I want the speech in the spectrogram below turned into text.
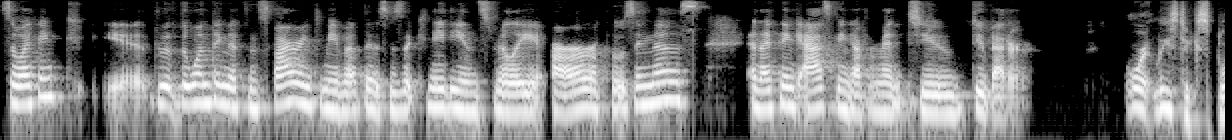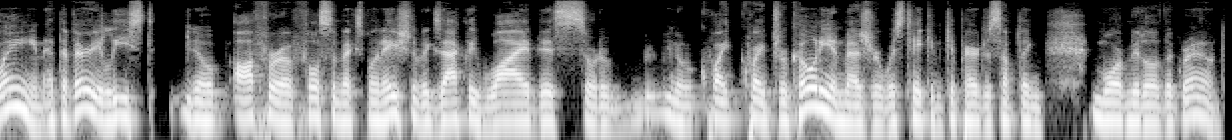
So I think eh, the, the one thing that's inspiring to me about this is that Canadians really are opposing this. And I think asking government to do better or at least explain at the very least you know offer a fulsome explanation of exactly why this sort of you know quite quite draconian measure was taken compared to something more middle of the ground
